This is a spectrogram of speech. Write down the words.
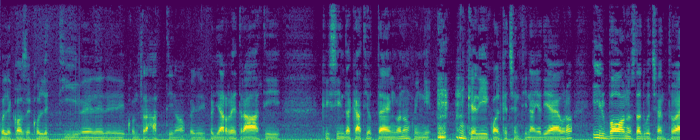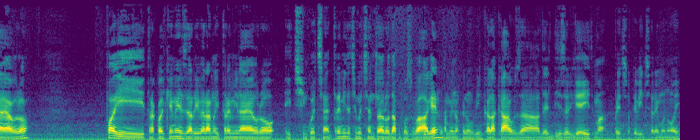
quelle cose collettive, dei, dei contratti, no? quegli arretrati che i sindacati ottengono, quindi anche lì qualche centinaia di euro, il bonus da 200 euro, poi tra qualche mese arriveranno i 3.000 euro e 500, 3.500 euro da Volkswagen, a meno che non vinca la causa del Dieselgate, ma penso che vinceremo noi.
